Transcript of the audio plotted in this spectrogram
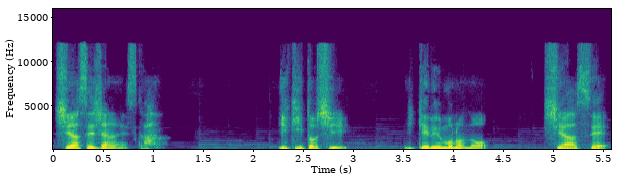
幸せじゃないですか。生きとし、生けるものの幸せ。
